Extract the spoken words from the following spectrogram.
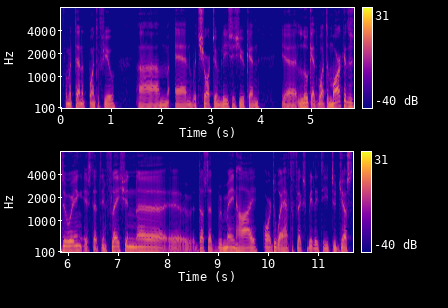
from a tenant point of view. Um, and with short-term leases, you can yeah, look at what the market is doing. Is that inflation? Uh, uh, does that remain high, or do I have the flexibility to just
